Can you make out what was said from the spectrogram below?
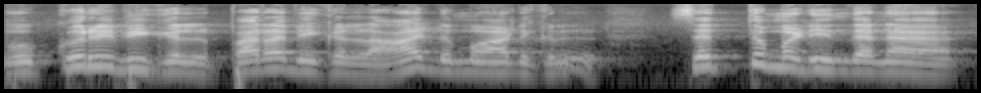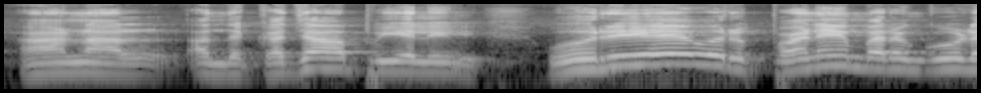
குருவிகள் பறவைகள் ஆடு மாடுகள் செத்து மடிந்தன ஆனால் அந்த கஜா புயலில் ஒரே ஒரு பனை மரம் கூட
